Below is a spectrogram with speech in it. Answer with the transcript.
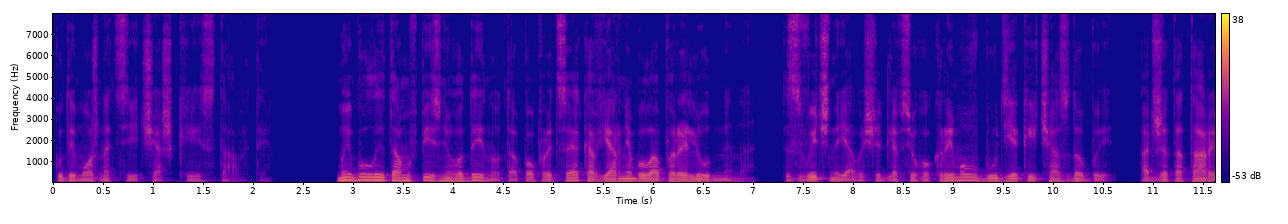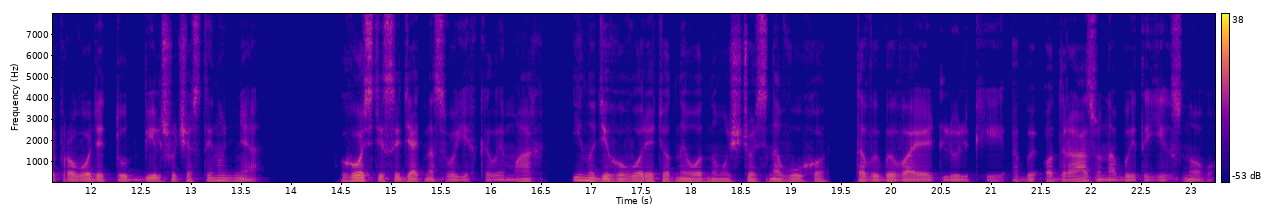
куди можна ці чашки ставити. Ми були там в пізню годину, та, попри це, кав'ярня була перелюднена, звичне явище для всього Криму в будь-який час доби, адже татари проводять тут більшу частину дня. Гості сидять на своїх килимах, іноді говорять одне одному щось на вухо та вибивають люльки, аби одразу набити їх знову.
